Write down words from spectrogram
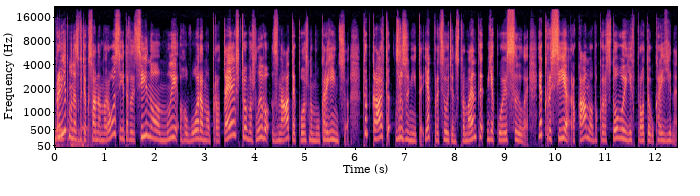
Привіт, мене звуть Оксана Мороз, і традиційно ми говоримо про те, що важливо знати кожному українцю, щоб краще зрозуміти, як працюють інструменти м'якої сили, як Росія роками використовує їх проти України,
